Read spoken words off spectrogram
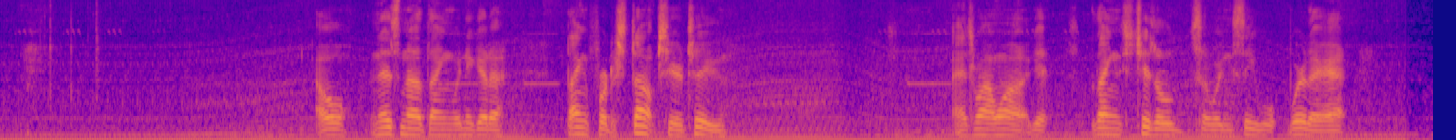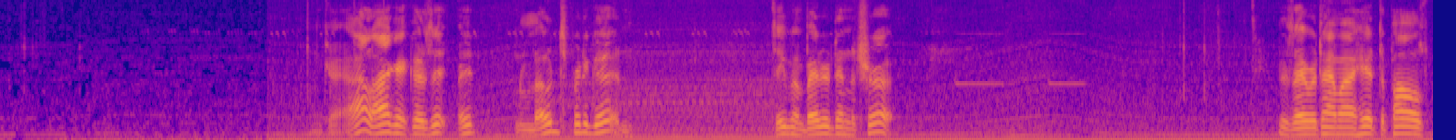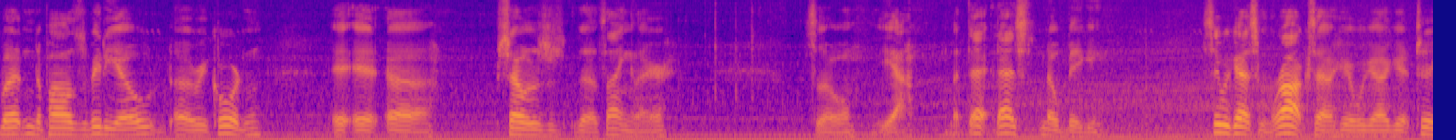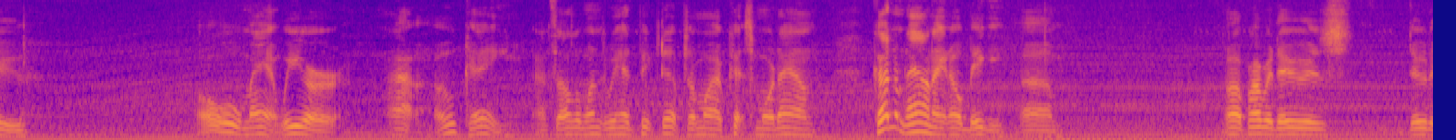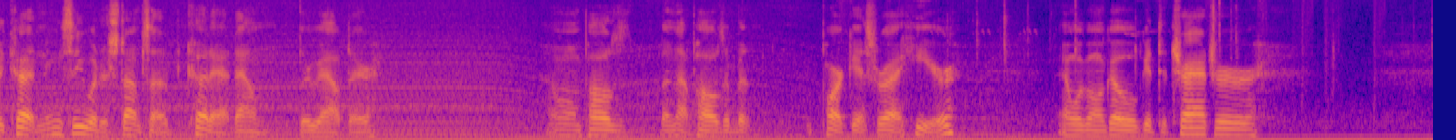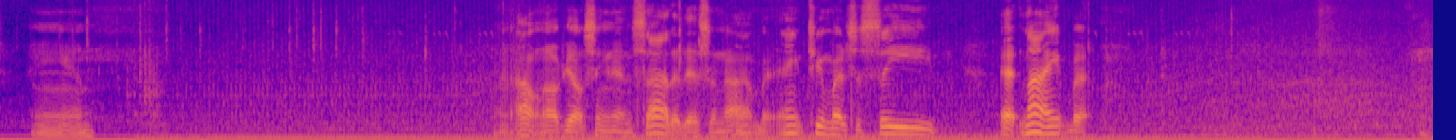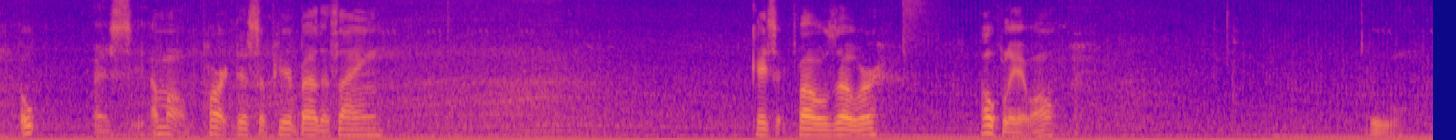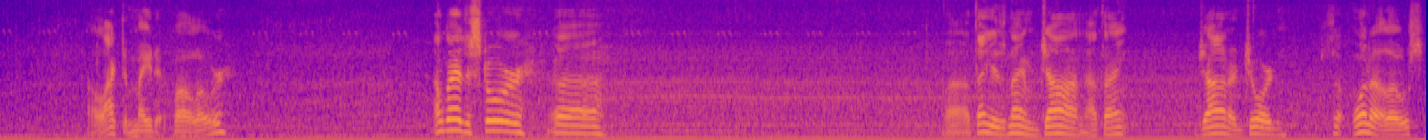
Oh, and there's another thing. We need to get a thing for the stumps here too. That's why I want to get things chiseled so we can see where they're at. Okay, I like it because it, it loads pretty good. It's even better than the truck. Because every time I hit the pause button to pause the video uh, recording, it, it uh, shows the thing there. So, yeah. But that that's no biggie. See, we got some rocks out here we got to get to. Oh, man, we are... Uh, okay. That's all the ones we had picked up, so I'm to have to cut some more down. Cutting them down ain't no biggie. Um, what I'll probably do is do the cutting. You can see where the stumps are cut at down throughout there. I'm to pause, but not pause it, but park this right here. And we're going to go get the tractor. And I don't know if y'all seen inside of this or not, but ain't too much to see at night, but oh, let's see. I'm gonna park this up here by the thing in case it falls over. Hopefully it won't. Ooh. I like to made it fall over. I'm glad the store uh, Uh, I think his name John, I think. John or Jordan. One of those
